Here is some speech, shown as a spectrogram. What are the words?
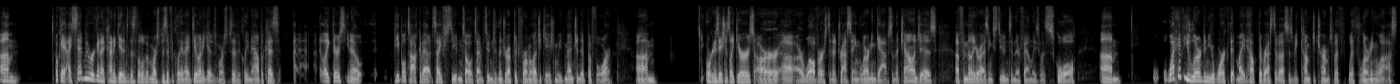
Um, okay, I said we were going to kind of get into this a little bit more specifically, and I do want to get into more specifically now because, I, like, there's you know, people talk about SIFE students all the time, students with interrupted formal education. We've mentioned it before. Um, organizations like yours are uh, are well versed in addressing learning gaps and the challenges of familiarizing students and their families with school. Um, what have you learned in your work that might help the rest of us as we come to terms with with learning loss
